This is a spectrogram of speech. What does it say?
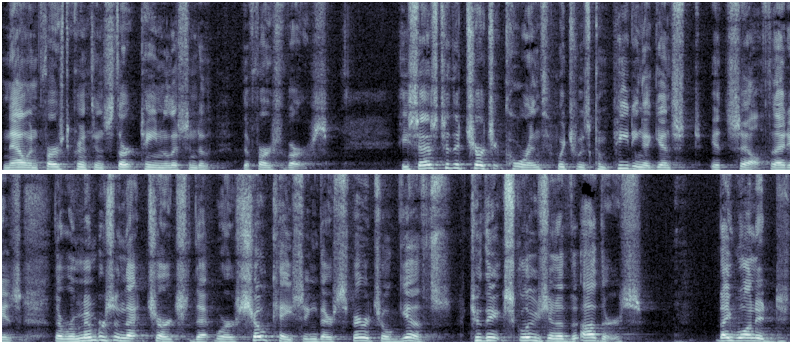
Now, in 1 Corinthians 13, listen to the first verse. He says to the church at Corinth, which was competing against itself, that is, there were members in that church that were showcasing their spiritual gifts to the exclusion of the others. They wanted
